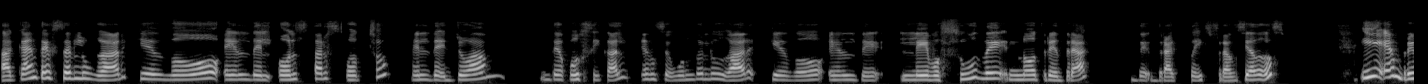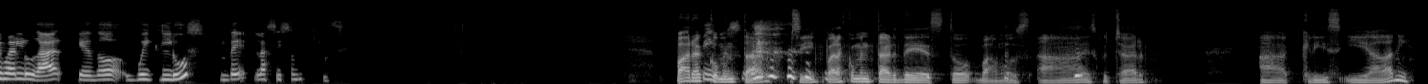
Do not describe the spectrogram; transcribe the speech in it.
Acá en tercer lugar quedó el del All Stars 8, el de Joan de Rusical. En segundo lugar quedó el de Le Bossou de Notre Drag, de Drag Race Francia 2. Y en primer lugar quedó Week Loose de la Season 15. Para Vimos. comentar, sí, para comentar de esto, vamos a escuchar a Chris y a Dani.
